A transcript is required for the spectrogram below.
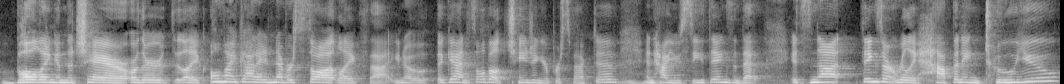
bawling in the chair or they're like oh my god i never saw it like that. You know again it's all about changing your perspective and how you see things and that it's not things aren't really happening to you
